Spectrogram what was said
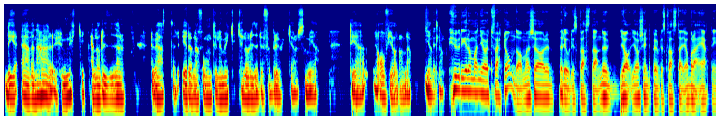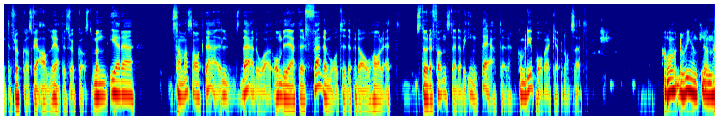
det är även här hur mycket kalorier du äter i relation till hur mycket kalorier du förbrukar som är det avgörande. Egentligen. Hur är det om man gör tvärtom då? Om man kör periodisk fasta. Nu, jag, jag kör inte periodisk fasta, jag bara äter inte frukost, för jag har aldrig ätit frukost. Men är det samma sak där, där då? Om vi äter färre måltider per dag och har ett större fönster där vi inte äter, kommer det påverka på något sätt? Ja, då är vi egentligen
